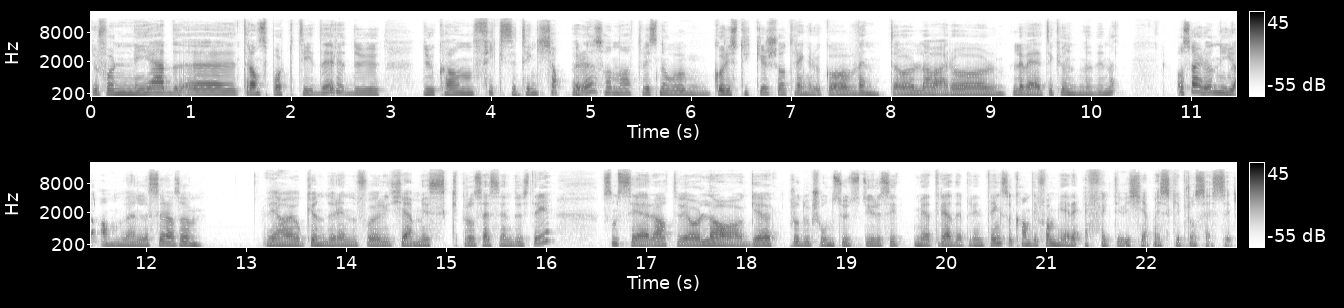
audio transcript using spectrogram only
Du får ned eh, transporttider. Du, du kan fikse ting kjappere, sånn at hvis noe går i stykker, så trenger du ikke å vente og la være å levere til kundene dine. Og så er det jo nye anvendelser. Altså, vi har jo kunder innenfor kjemisk prosessindustri som ser at ved å lage produksjonsutstyret sitt med 3D-printing, så kan de få mer effektive kjemiske prosesser.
